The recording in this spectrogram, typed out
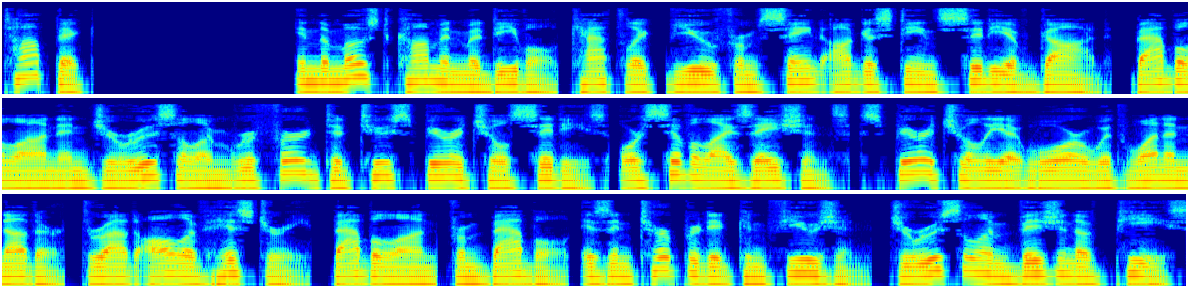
Topic: In the most common medieval Catholic view from St. Augustine's City of God, Babylon and Jerusalem referred to two spiritual cities or civilizations spiritually at war with one another. Throughout all of history, Babylon from Babel is interpreted confusion, Jerusalem vision of peace,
